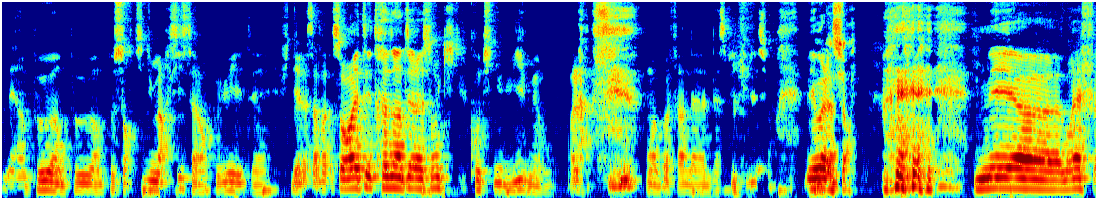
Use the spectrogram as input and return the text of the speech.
mais un peu, un peu, un peu sorti du marxiste, alors que lui était fidèle à ça. Ça aurait été très intéressant qu'il continue de vivre, mais bon, voilà, on va pas faire de la, spéculation. Mais voilà. Sûr. mais euh, bref,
